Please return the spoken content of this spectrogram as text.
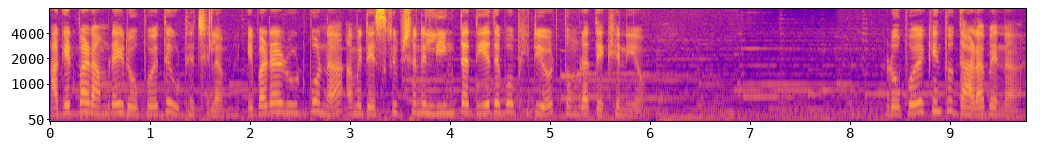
আগেরবার আমরা এই রোপওয়েতে উঠেছিলাম। এবার আর উঠবো না, আমি ডেসক্রিপশানে লিঙ্কটা দিয়ে দেবো ভিডিওর, তোমরা দেখে নিও। রোপওয়ে কিন্তু দাঁড়াবে না।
